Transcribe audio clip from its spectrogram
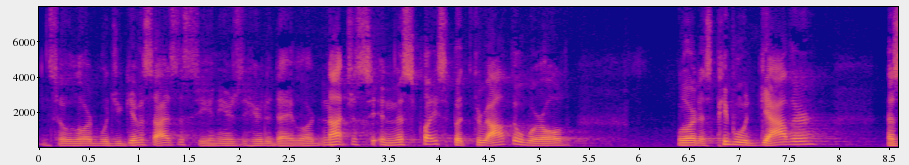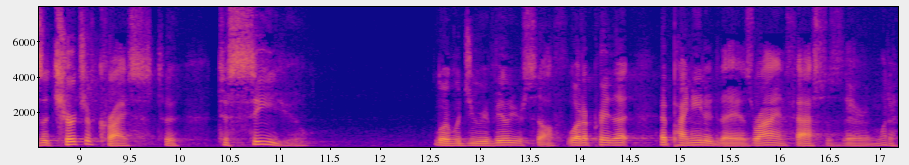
And so, Lord, would you give us eyes to see and ears to hear today, Lord, not just in this place, but throughout the world. Lord, as people would gather as the church of Christ to, to see you. Lord, would you reveal yourself? Lord, I pray that at Pineda today, as Ryan Fast was there, and what a,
